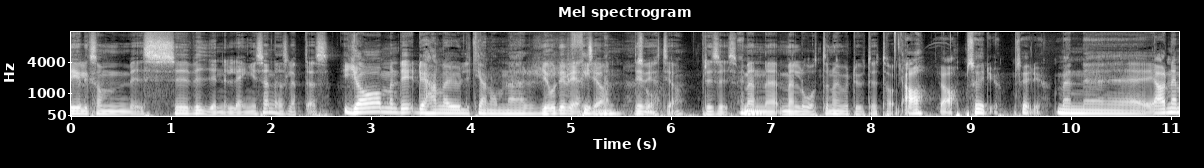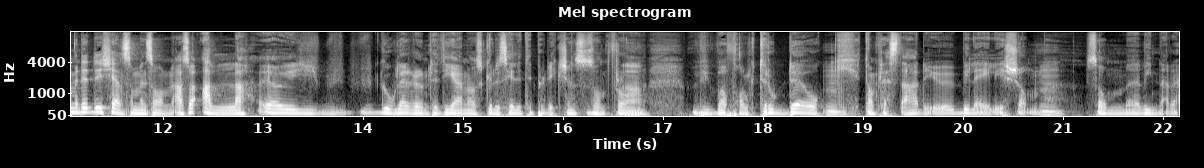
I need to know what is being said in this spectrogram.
Det är liksom svinlänge sedan den släpptes. Ja, men det, det handlar ju lite grann om när Jo, det vet jag. filmen... Det så. vet jag. Precis. En- Men, eh, men låten har ju varit ute ett tag. Ja, ja, så är det ju. Så är det ju. Men, eh, ja, nej, men det, det känns som en sån, alltså alla, jag googlade runt lite grann och skulle se lite predictions och sånt från Ja. vad folk trodde och Mm. de flesta hade ju Bill Eilish som, Mm. som eh, vinnare.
